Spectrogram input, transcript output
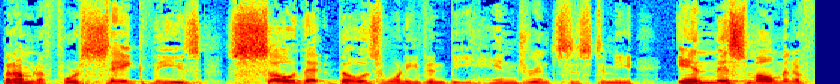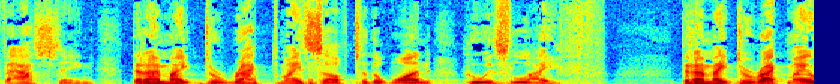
but I'm going to forsake these so that those won't even be hindrances to me in this moment of fasting, that I might direct myself to the one who is life. That I might direct my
